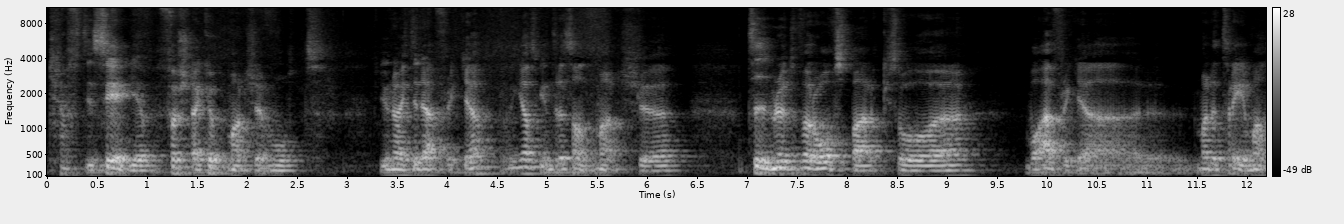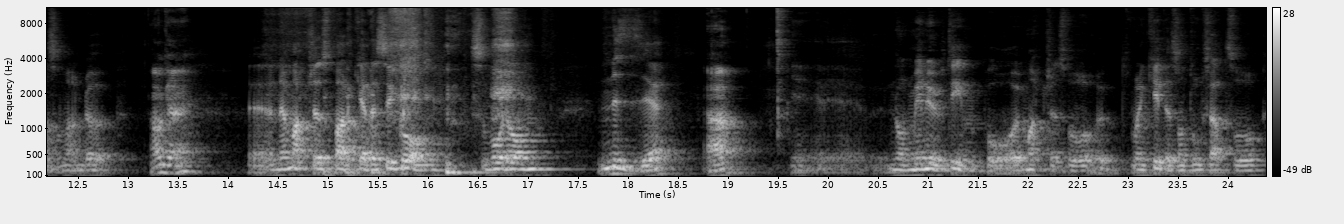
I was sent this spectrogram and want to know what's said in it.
kraftig seger första cupmatchen mot United Africa. En ganska intressant match. Eh, tio minuter före avspark så eh, var Afrika, de hade tre man som värmde upp. Okej. Eh, när matchen sparkades igång så var de nio Ja. Någon minut in på matchen så var det en kille som tog sats och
